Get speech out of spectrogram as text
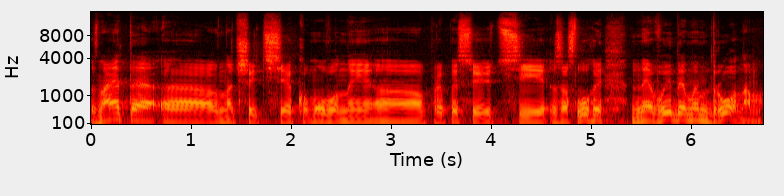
знаєте, е, значить, кому вони приписують ці заслуги невидимим дронам.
